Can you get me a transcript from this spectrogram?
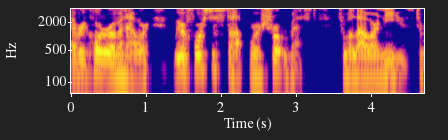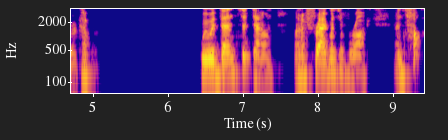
Every quarter of an hour we were forced to stop for a short rest to allow our knees to recover. We would then sit down on a fragment of rock and talk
